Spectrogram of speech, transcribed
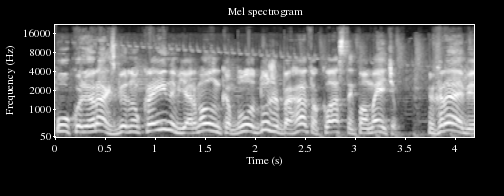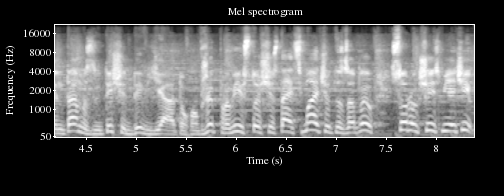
У кольорах збірної України в Ярмоленка було дуже багато класних моментів. Грає він там з 2009-го, вже провів 116 матчів та забив 46 м'ячів.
